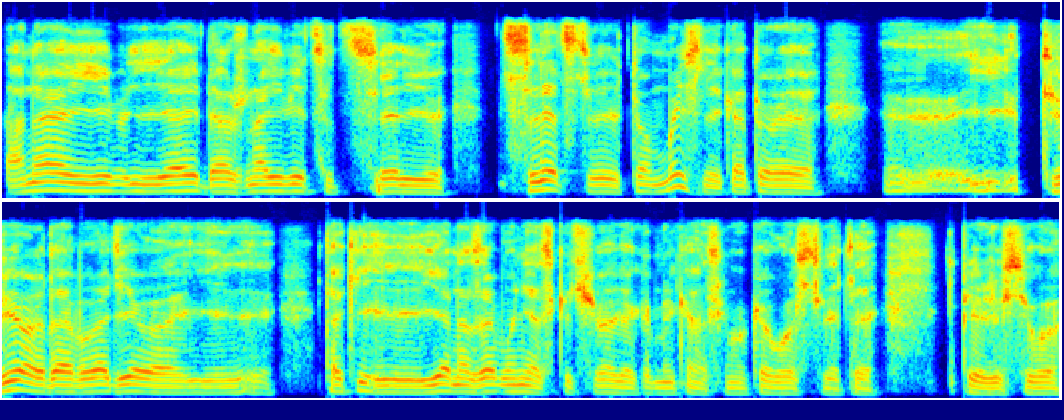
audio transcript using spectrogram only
она являет, должна явиться целью, следствием той мысли, которая твердо овладела, такие, я назову несколько человек в американском руководстве, это прежде всего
